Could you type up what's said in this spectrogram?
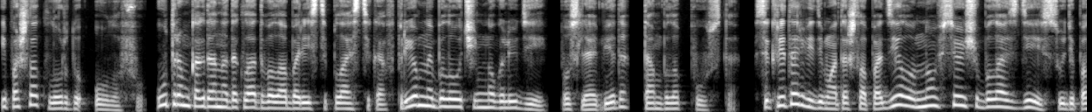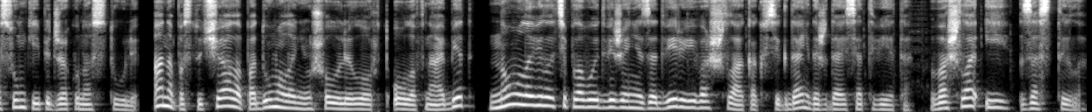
и пошла к лорду Олафу. Утром, когда она докладывала об аресте пластика, в приемной было очень много людей. После обеда там было пусто. Секретарь, видимо, отошла по делу, но все еще была здесь, судя по сумке и пиджаку на стуле. Она постучала, подумала, не ушел ли лорд Олаф на обед, но уловила тепловое движение за дверью и вошла, как всегда, не дожидаясь ответа. Вошла и застыла,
